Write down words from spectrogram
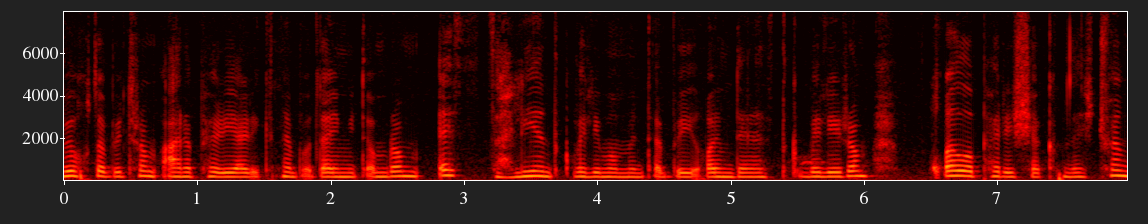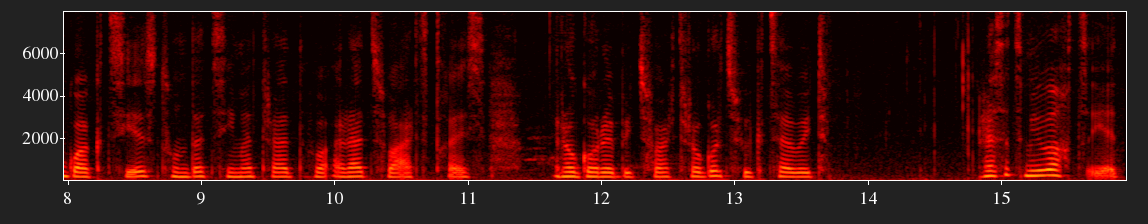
მივხვდებით, რომ არაფერი არ იქნებოდა, იმიტომ რომ ეს ძალიან ტკბილი მომენტები იყო, იმდენად ტკბილი, რომ ყველაფერი შექმნეს. ჩვენ გვაქციეს თუნდაც იმათ, რაც ვართ დღეს, როგორებიც ვართ, როგორც ვიქცევით. რასაც მივახციეთ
